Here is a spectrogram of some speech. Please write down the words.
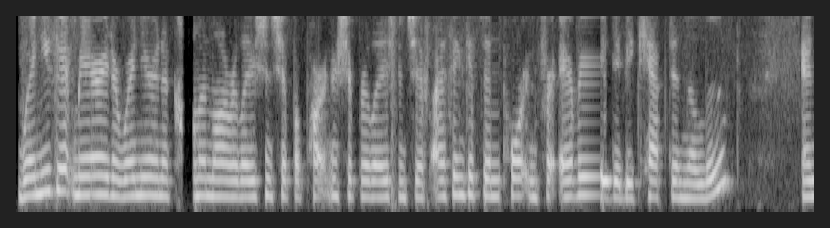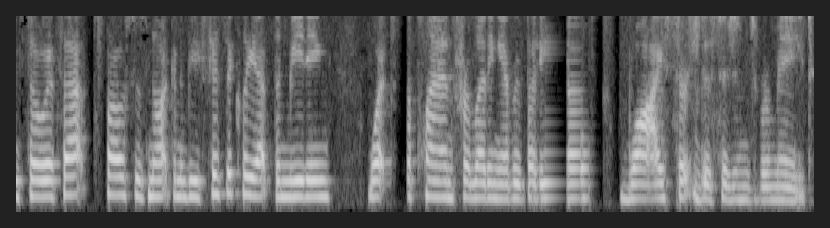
when you get married or when you're in a common law relationship, a partnership relationship, I think it's important for everybody to be kept in the loop. And so if that spouse is not going to be physically at the meeting, what's the plan for letting everybody know why certain decisions were made?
